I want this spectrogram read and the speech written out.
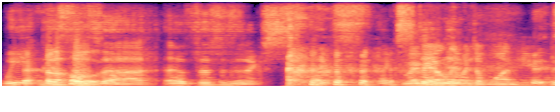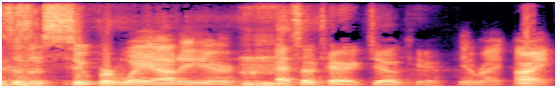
We this Oh. is uh uh, this is an ex, ex, extended, Maybe I only went to one here. This is a super way out of here. Esoteric joke here. Yeah, right. All right.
